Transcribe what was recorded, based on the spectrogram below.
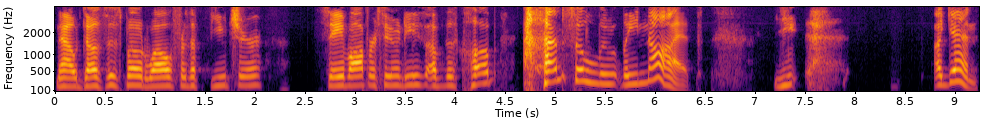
Now, does this bode well for the future save opportunities of this club? Absolutely not. You, again,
